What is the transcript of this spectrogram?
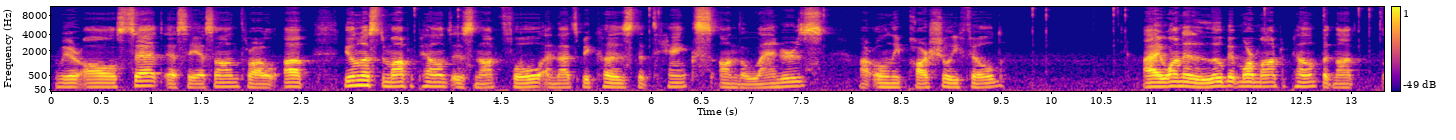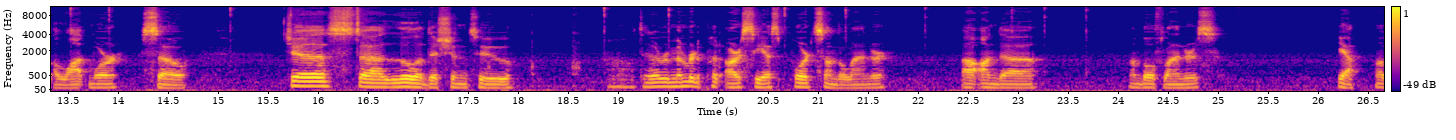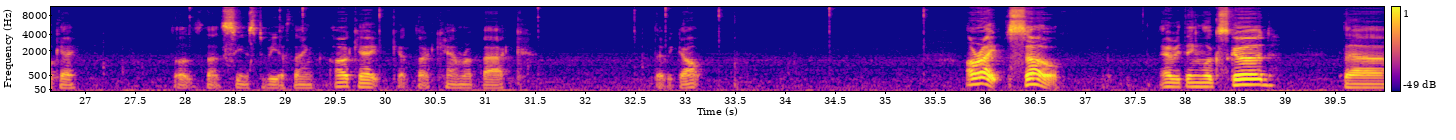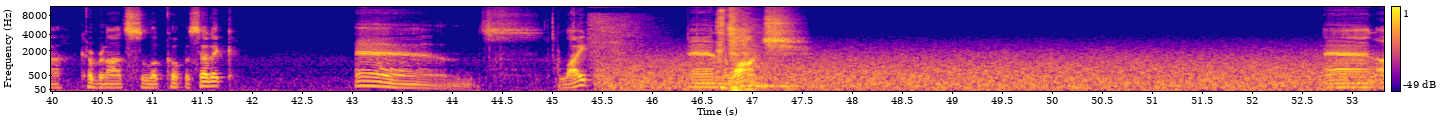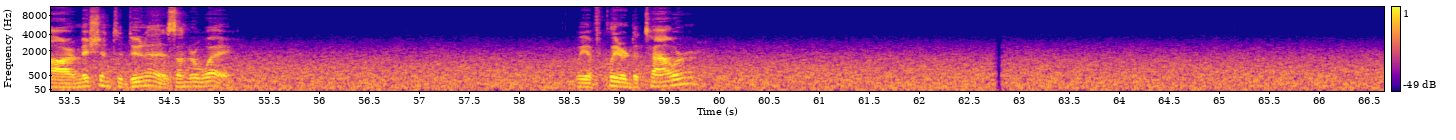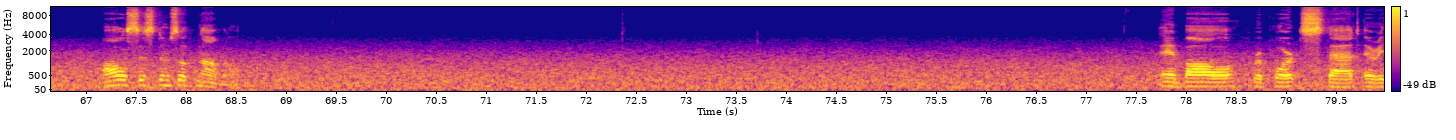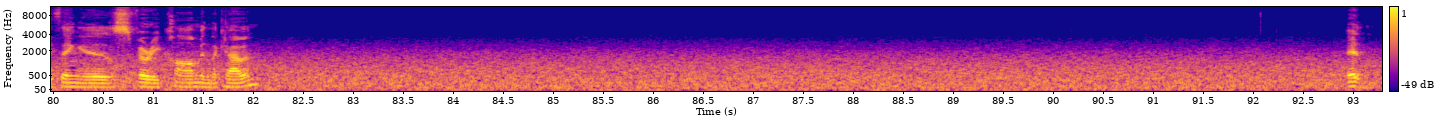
we're all set, SAS on, throttle up. You'll notice the monopropellant is not full, and that's because the tanks on the landers are only partially filled. I wanted a little bit more monopropellant, but not a lot more, so just a little addition to... Oh, did I remember to put RCS ports on the lander? Uh, on the... on both landers? Yeah, okay. That seems to be a thing. Okay, get the camera back. There we go. Alright, so everything looks good. The Kerbinauts look copacetic. And light and launch. And our mission to Duna is underway. We have cleared the tower. All systems look nominal. Edbal reports that everything is very calm in the cabin.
